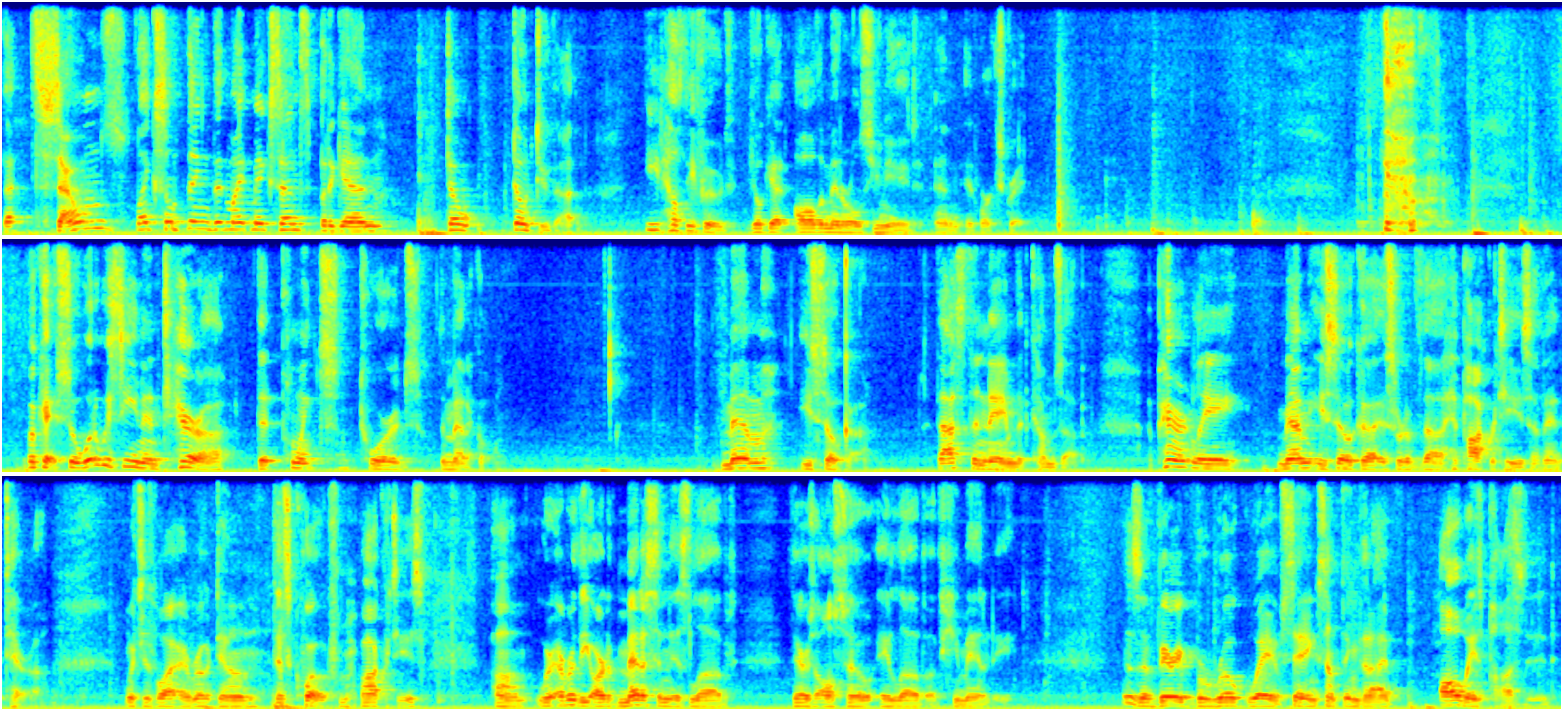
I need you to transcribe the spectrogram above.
That sounds like something that might make sense, but again, don't don't do that. Eat healthy food. You'll get all the minerals you need, and it works great. okay, so what do we see in Anterra that points towards the medical? Mem Isoka. That's the name that comes up. Apparently, Mem Isoka is sort of the Hippocrates of Anterra, which is why I wrote down this quote from Hippocrates um, Wherever the art of medicine is loved, there is also a love of humanity. This is a very Baroque way of saying something that I've always posited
